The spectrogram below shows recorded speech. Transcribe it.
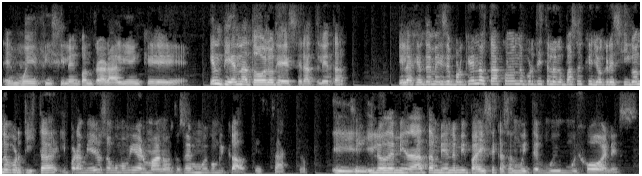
es muy difícil encontrar a alguien que, entienda todo lo que es ser atleta. Y la gente me dice, ¿por qué no estás con un deportista? Lo que pasa es que yo crecí con deportistas y para mí ellos son como mis hermanos, entonces es muy complicado. Exacto. Y, los de mi edad también en mi país se casan muy, muy, muy jóvenes.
